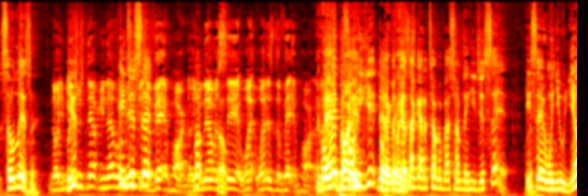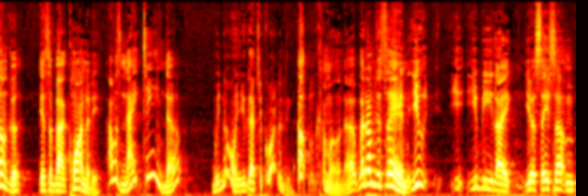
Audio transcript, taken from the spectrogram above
So listen. No, you, but you, never, you never he mentioned just said, the vetting part though. But- you never oh. said what what is the vetting part? The But vetting wait before is- he get there okay, because ahead. I got to talk about something he just said. He said when you younger, it's about quantity. I was 19, dog. We know, and you got your quantity. Oh, come on, dog. But I'm just saying, you you, you be like, you'll say something,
